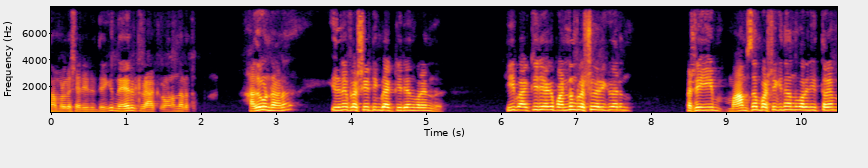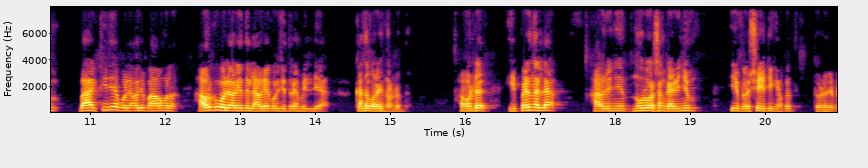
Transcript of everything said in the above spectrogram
നമ്മളുടെ ശരീരത്തേക്ക് നേരിട്ടൊരു ആക്രമണം നടത്തും. അതുകൊണ്ടാണ് ഇതിനെ ഫ്ലഷ് ബാക്ടീരിയ എന്ന് പറയുന്നത്. ഈ ബാക്ടീരിയയൊക്കെ പണ്ടും ഫ്ലഷ് കഴിക്കുമായിരുന്നു. പക്ഷേ ഈ മാംസം ഭക്ഷിക്കുന്നതെന്ന് പറഞ്ഞ് ഇത്രയും ബാക്ടീരിയ പോലെ അവർ പാവങ്ങൾ അവർക്ക് പോലും അറിയത്തില്ല അവരെക്കുറിച്ച് ഇത്രയും വലിയ കഥ പറയുന്നുണ്ടെന്ന് അതുകൊണ്ട് ഇപ്പോഴെന്നല്ല അവരിഞ്ഞ് നൂറ് വർഷം കഴിഞ്ഞും ഈ ഫ്ലഷ് ഈറ്റിംഗ് ഒക്കെ തുടരും.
